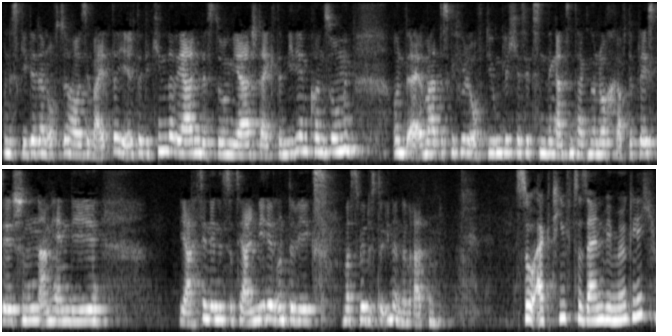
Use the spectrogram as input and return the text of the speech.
Und es geht ja dann oft zu Hause weiter. Je älter die Kinder werden, desto mehr steigt der Medienkonsum. Und äh, man hat das Gefühl, oft Jugendliche sitzen den ganzen Tag nur noch auf der Playstation, am Handy, ja, sind in den sozialen Medien unterwegs. Was würdest du ihnen denn raten? So aktiv zu sein wie möglich.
